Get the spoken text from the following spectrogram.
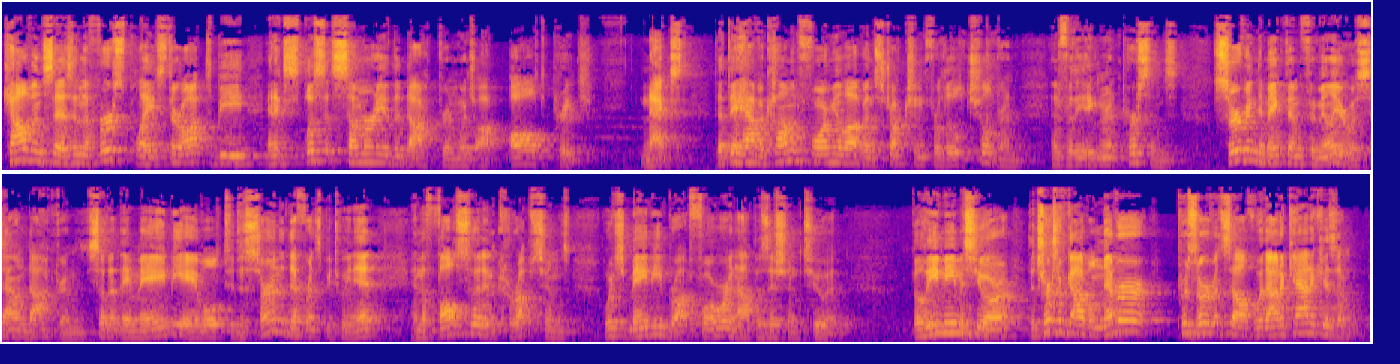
Calvin says, in the first place, there ought to be an explicit summary of the doctrine which ought all to preach. Next, that they have a common formula of instruction for little children and for the ignorant persons, serving to make them familiar with sound doctrine, so that they may be able to discern the difference between it and the falsehood and corruptions which may be brought forward in opposition to it. Believe me, monsieur, the Church of God will never preserve itself without a catechism,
